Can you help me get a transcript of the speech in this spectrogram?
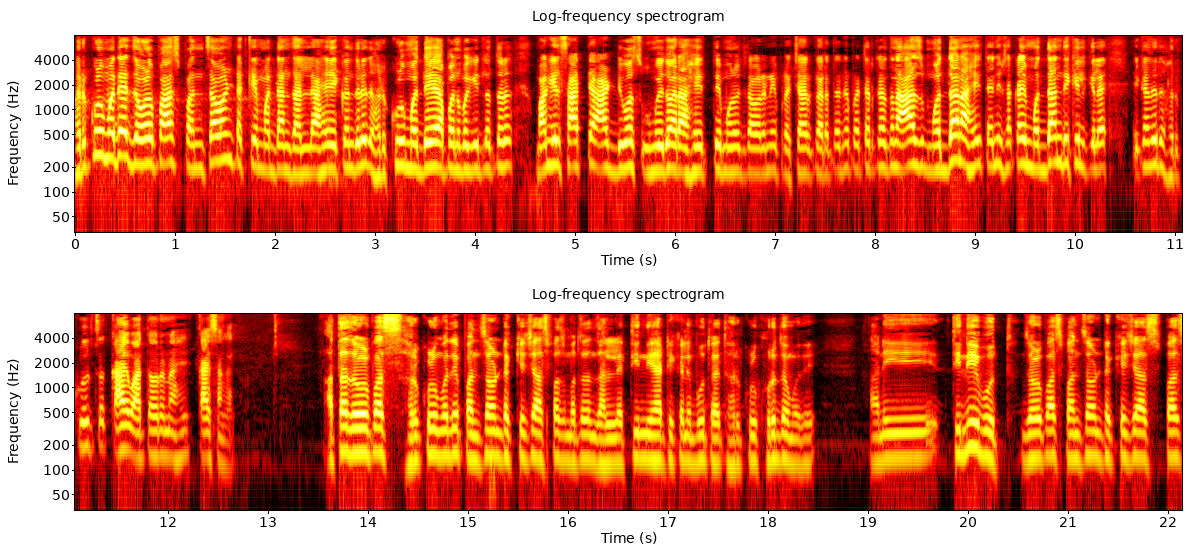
हरकुळमध्ये जवळपास पंचावन्न टक्के मतदान झालेलं आहे. एकंदरीत हरकुळमध्ये आपण बघितलं तर मागील सात ते आठ दिवस उमेदवार आहेत ते मनोज रावरांनी प्रचार करत आणि प्रचार करताना आज मतदान आहे. त्यांनी सकाळी मतदान देखील केलं आहे एकंदरीत हरकुळचं काय वातावरण आहे? काय सांगाल? आता जवळपास हरकुळमध्ये पंचावन्न टक्केच्या आसपास मतदान झालेलं आहे. तीन ह्या ठिकाणी बूथ आहेत हरकुळ खुर्दमध्ये. आणि तिन्ही बूथ जवळपास पंचावन्न टक्केच्या आसपास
